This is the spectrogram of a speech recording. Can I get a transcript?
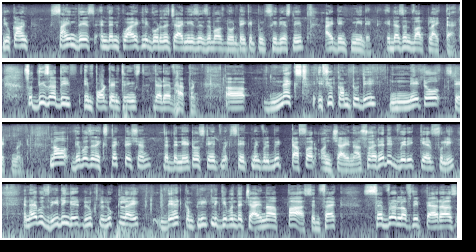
You can't sign this and then quietly go to the Chinese and say, boss, don't take it too seriously. I didn't mean it. It doesn't work like that. So these are the important things that have happened. Uh, next, if you come to the NATO statement. Now, there was an expectation that the NATO statement, statement will be tougher on China. So I read it very carefully and I was reading it, looked, looked like they had completely given the China a pass. In fact, several of the paras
